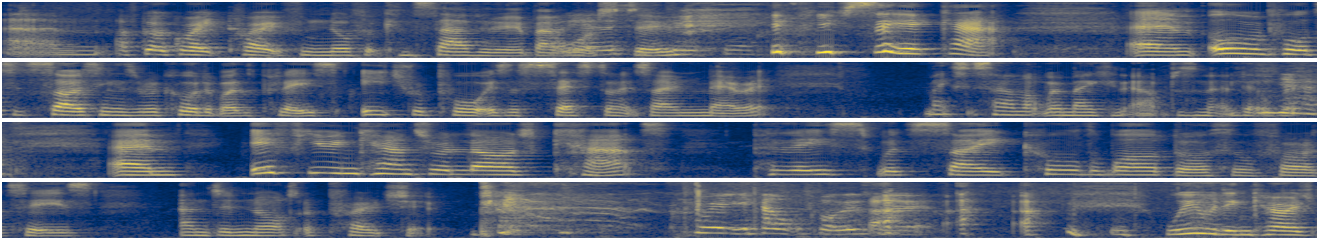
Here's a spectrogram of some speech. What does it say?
Um, I've got a great quote from Norfolk Constabulary about Oh, yeah, what to do good, yeah. if you see a cat. Um, all reported sightings are recorded by the police. Each report is assessed on its own merit. Makes it sound like we're making it up, doesn't it? A little bit. Um, if you encounter a large cat, police would say call the wildlife authorities and do not approach it. Really helpful, isn't it? We would encourage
